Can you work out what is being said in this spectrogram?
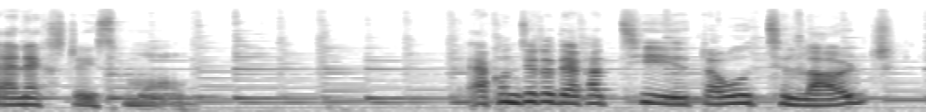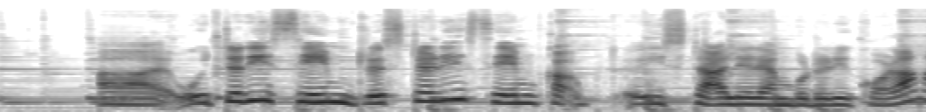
and extra small এখন যেটা দেখাচ্ছি এটাও হচ্ছে লার্জ ওইটারই সেম ড্রেসটারই সেম স্টাইলের এম্ব্রয়ডারি করা।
